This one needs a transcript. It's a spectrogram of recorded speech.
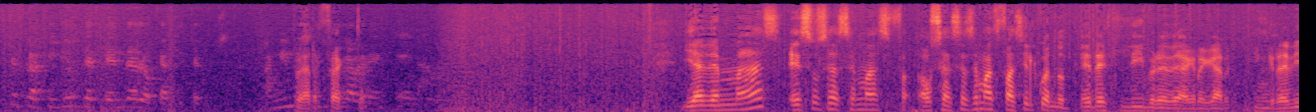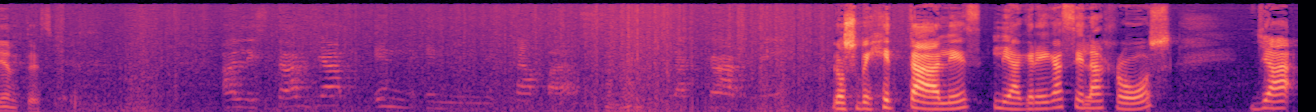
Este platillo depende de lo que a ti te guste. A mí me gusta Perfecto. berenjena. Y además, eso se hace más, o sea, se hace más fácil cuando eres libre de agregar ingredientes. al estar ya en, en capas, la carne, los vegetales, le agregas el arroz, ya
